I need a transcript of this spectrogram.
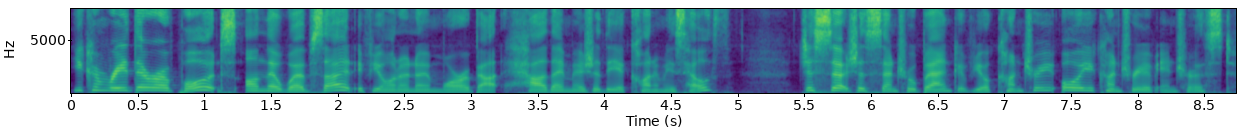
You can read their reports on their website if you want to know more about how they measure the economy's health. Just search the central bank of your country or your country of interest.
